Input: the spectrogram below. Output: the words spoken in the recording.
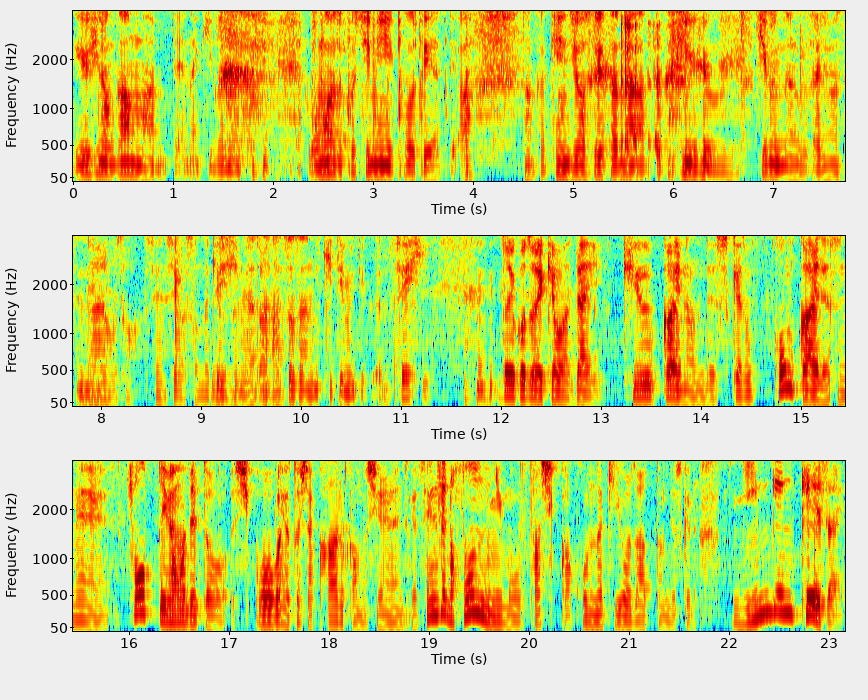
夕日のガンマンみたいな気分になって 思わず腰にこう手やってあなんか拳銃忘れたなとかいう気分になることありますね。なるほど先生がそんな気ぜ分になることはひ皆さん阿蘇山に来てみてください。ぜひ ということで今日は第9回なんですけど今回ですねちょっと今までと思考がひょっとしたら変わるかもしれないんですけど先生の本にも確かこんなキーワードあったんですけど人間経済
